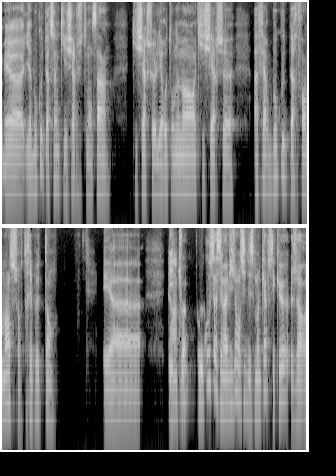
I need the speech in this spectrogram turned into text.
Mais euh, il y a beaucoup de personnes qui cherchent justement ça, hein. Qui cherchent les retournements, qui cherchent euh, à faire beaucoup de performances sur très peu de temps. Et, euh, tu vois, pour le coup, ça, c'est ma vision aussi des small caps, c'est que genre,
